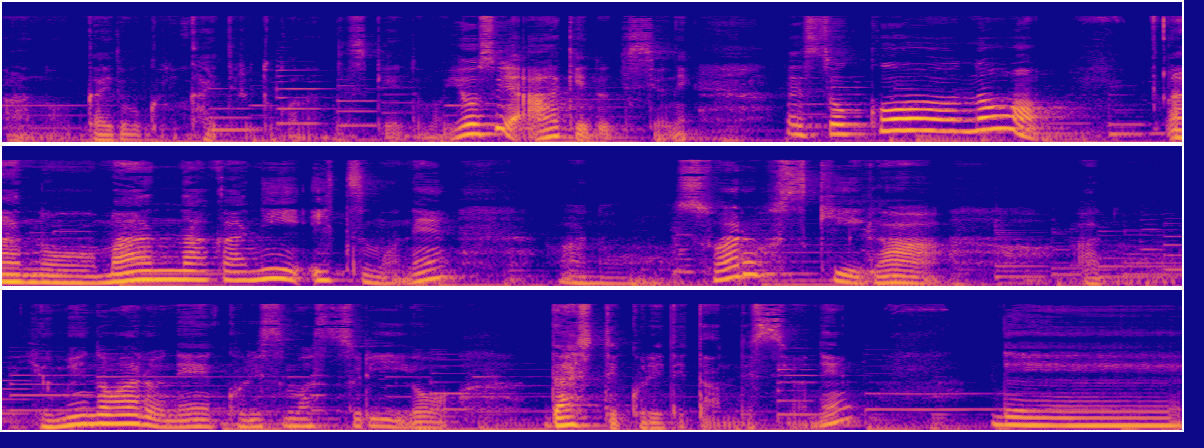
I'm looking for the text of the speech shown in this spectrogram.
あのガイドブックに書いてるとこなんですけれども要するにアーケードですよねそこのあの真ん中にいつもねあのスワロフスキーがあの夢のあるねクリスマスツリーを出してくれてたんですよね。で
